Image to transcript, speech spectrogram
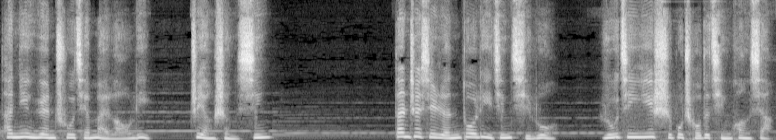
他宁愿出钱买劳力，这样省心。但这些人多历经起落。如今衣食不愁的情况下，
